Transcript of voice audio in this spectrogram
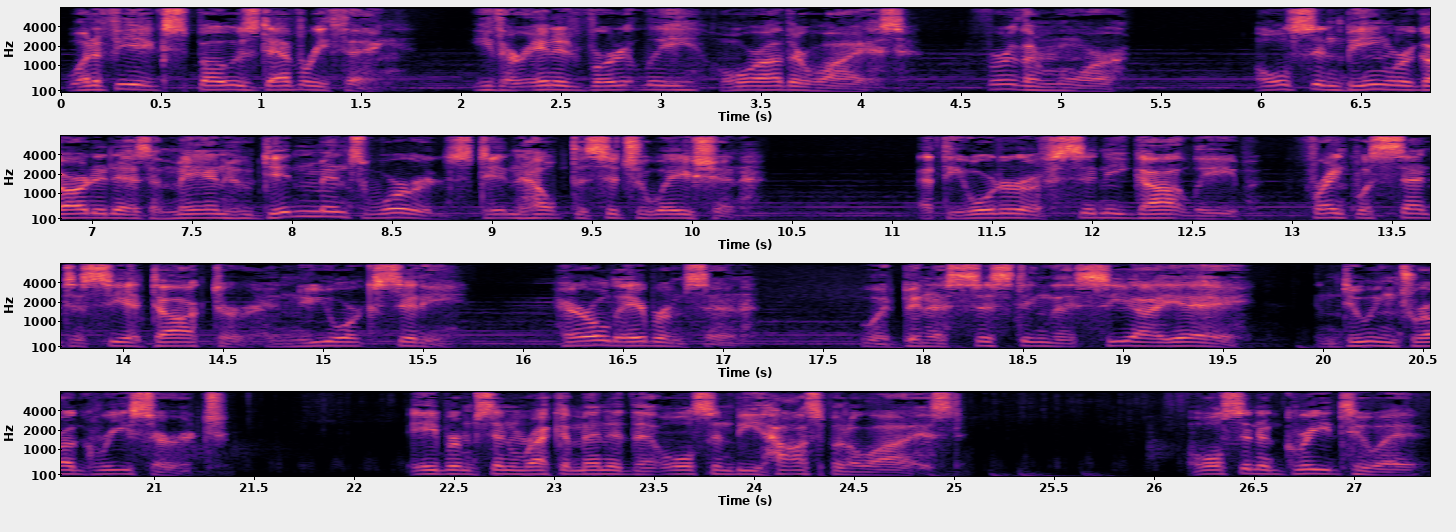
What if he exposed everything, either inadvertently or otherwise? Furthermore, Olson being regarded as a man who didn't mince words didn't help the situation. At the order of Sidney Gottlieb, Frank was sent to see a doctor in New York City, Harold Abramson, who had been assisting the CIA in doing drug research. Abramson recommended that Olson be hospitalized. Olson agreed to it,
